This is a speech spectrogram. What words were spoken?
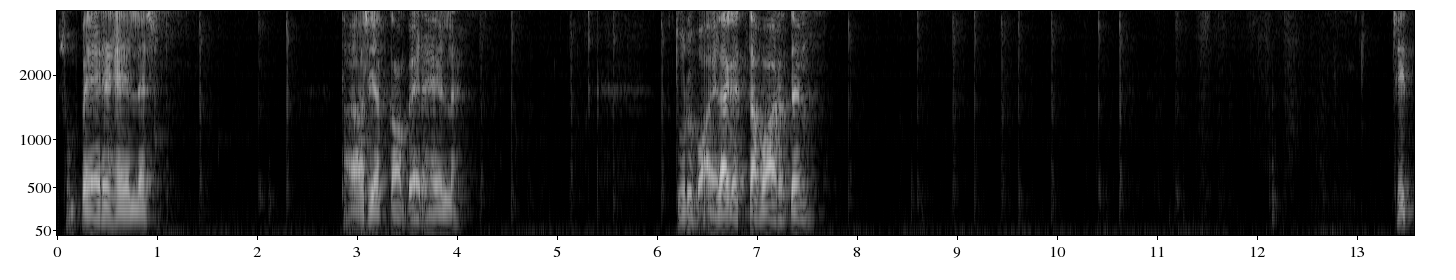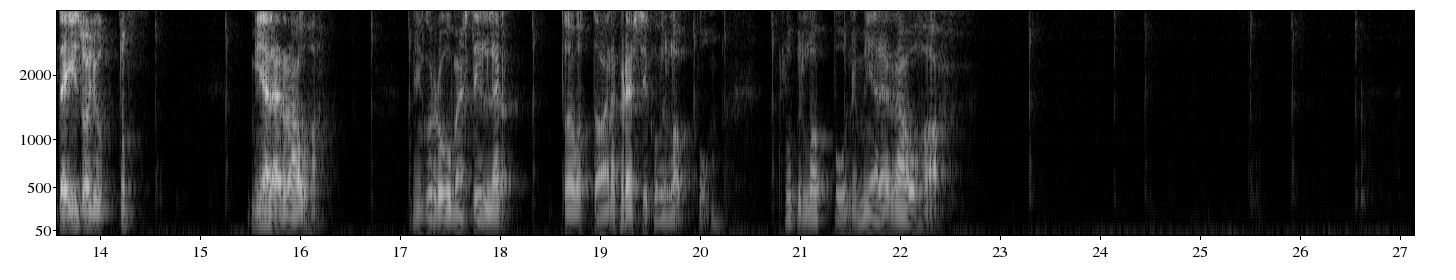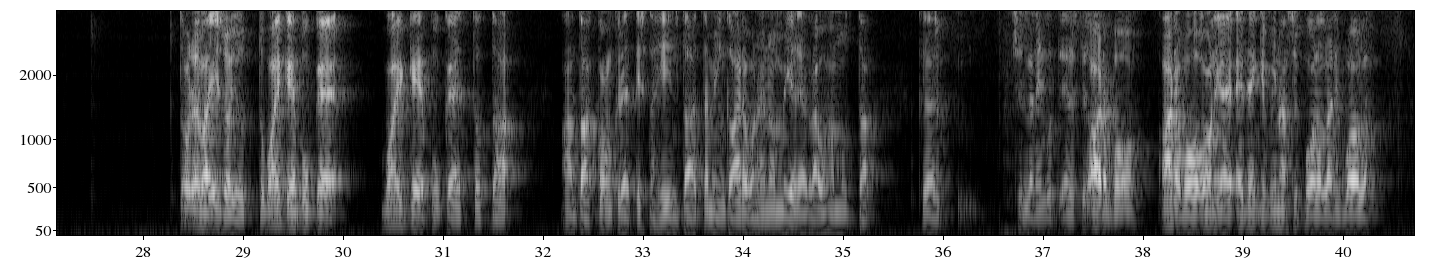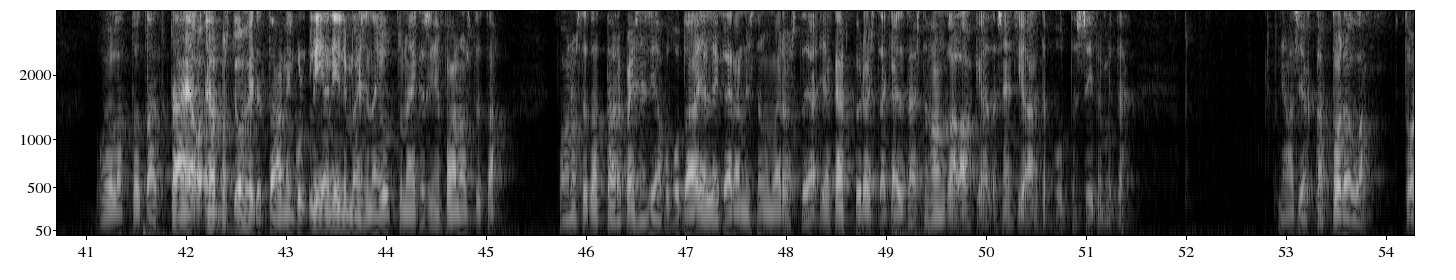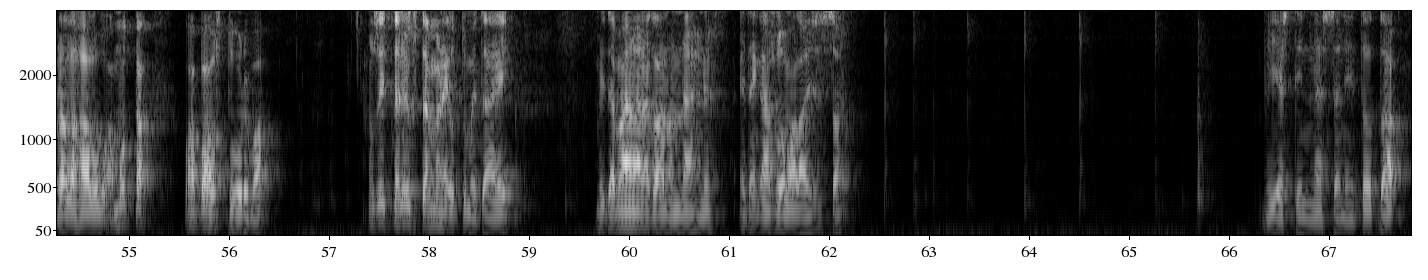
sun perheelle tai asiakkaan perheelle, turvaa eläkettä varten, Sitten iso juttu, mielen rauha. Niin kuin Ruben Stiller toivottaa aina pressikuvin loppuun, klubin loppuun, niin mielen rauhaa. Todella iso juttu. Vaikea pukea, vaikea pukea tota, antaa konkreettista hintaa, että minkä arvoinen on mielenrauha, mutta kyllä sillä niin kuin tietysti arvoa, arvoa on, ja etenkin finanssipuolella niin voi olla, voi olla tota, että tämä helposti ohitetaan niin kuin liian ilmeisenä juttuna, eikä siihen panosteta, panosteta tarpeeseen. Siellä puhutaan jälleen kerran niistä numeroista ja, ja käppyreistä ja käytetään sitä hankalaa kieltä sen sijaan, että puhuttaisiin siitä, mitä ne asiakkaat todella, todella haluaa. Mutta vapausturva. No sitten yksi tämmöinen juttu, mitä, ei, mitä mä en ainakaan ole nähnyt, etenkään suomalaisessa viestinnässä, niin tota,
